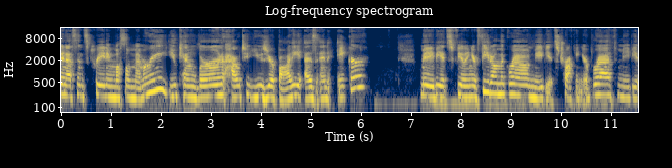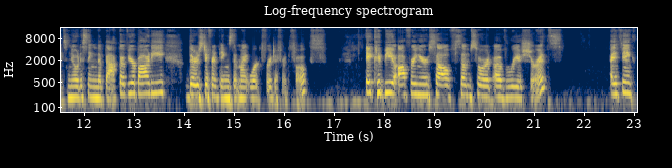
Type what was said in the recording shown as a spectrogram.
in essence, creating muscle memory, you can learn how to use your body as an anchor. Maybe it's feeling your feet on the ground. Maybe it's tracking your breath. Maybe it's noticing the back of your body. There's different things that might work for different folks. It could be offering yourself some sort of reassurance. I think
